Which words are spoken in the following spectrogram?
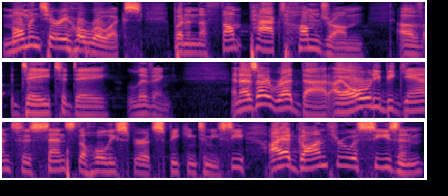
momentary heroics, but in the thump packed humdrum of day to day living. And as I read that, I already began to sense the Holy Spirit speaking to me. See, I had gone through a season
